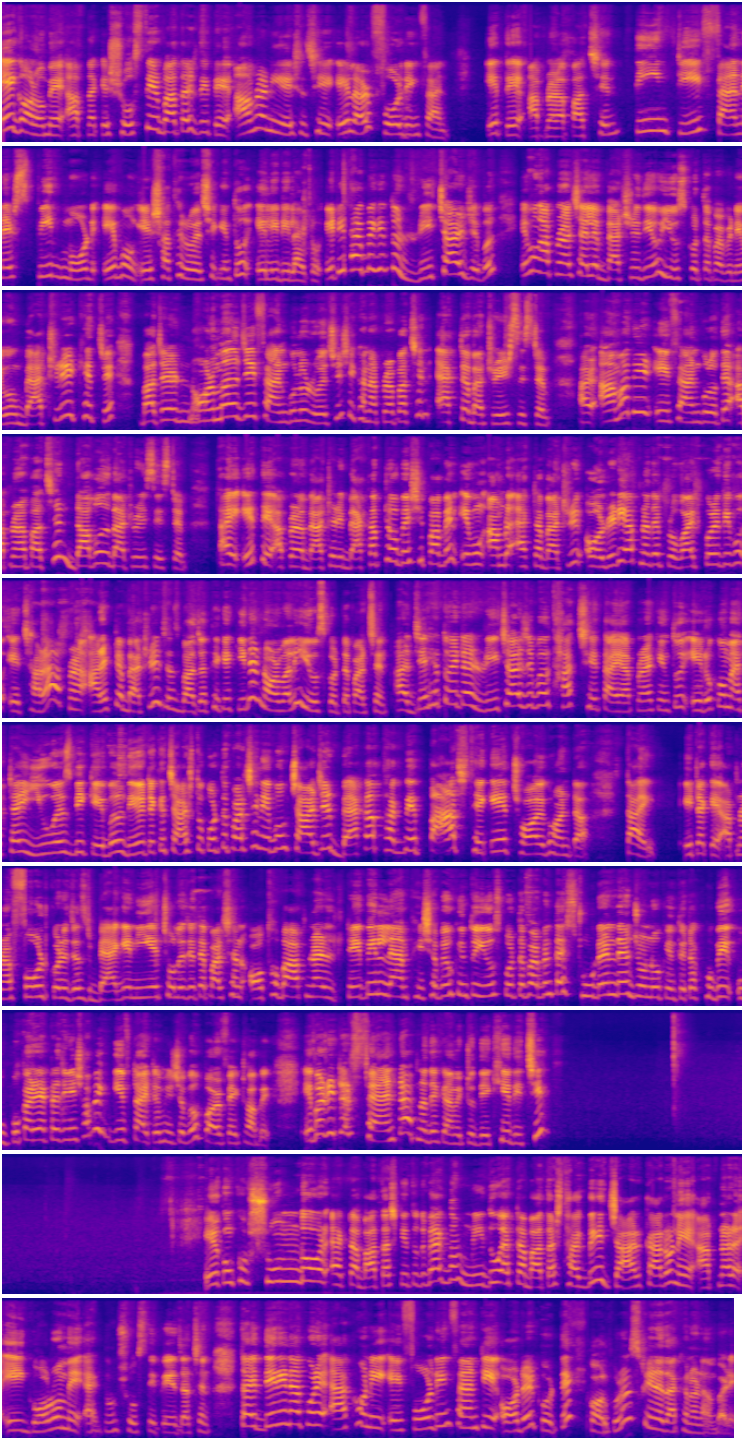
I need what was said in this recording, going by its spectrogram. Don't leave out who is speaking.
Speaker 1: এই গরমে আপনাকে স্বস্তির বাতাস দিতে আমরা নিয়ে এসেছি এলার ফোল্ডিং ফ্যান। এতে আপনারা পাচ্ছেন তিনটি ফ্যানের স্পিড মোড এবং এর সাথে রয়েছে কিন্তু এলইডি লাইটও। এটি থাকবে কিন্তু রিচার্জেবল এবং আপনারা চাইলে ব্যাটারি দিয়েও ইউজ করতে পারবেন এবং ব্যাটারির ক্ষেত্রে বাজারের নর্মাল যে ফ্যানগুলো রয়েছে, সেখানে আপনারা পাচ্ছেন একটা ব্যাটারির সিস্টেম আর আমাদের এই ফ্যানগুলোতে আপনারা পাচ্ছেন ডাবল ব্যাটারি সিস্টেম তাই এতে আপনারা ব্যাটারি ব্যাকআপটাও বেশি পাবেন এবং আমরা একটা ব্যাটারি অলরেডি আপনাদের প্রোভাইড করে দিব। এছাড়া আপনারা আরেকটা ব্যাটারি জাস্ট বাজার থেকে কিনে নর্মালি ইউজ করতে পারছেন। আর যেহেতু এটা রিচার্জেবল থাকছে, তাই আপনারা কিন্তু এরকম একটা ইউএসবি কেবল দিয়ে এটাকে চার্জ তো করতে পারছেন এবং চার্জের ব্যাকআপ থাকবে পাঁচ থেকে ছয় ঘণ্টা। তাই এটাকে আপনারা ফোল্ড করে জাস্ট ব্যাগে নিয়ে চলে যেতে পারছেন অথবা আপনার টেবিল ল্যাম্প হিসেবেও কিন্তু ইউজ করতে পারবেন। তাই স্টুডেন্টদের জন্য কিন্তু এটা খুবই উপকারী একটা জিনিস হবে গিফট আইটেম হিসেবেও পারফেক্ট হবে। এবার এটার ফ্যানটা আপনাদেরকে আমি একটু দেখিয়ে দিচ্ছি। এরকম খুব সুন্দর একটা বাতাস, কিন্তু দেবে একদম মৃদু একটা বাতাস থাকবে, যার কারণে আপনারা এই গরমে একদম স্বস্তি পেয়ে যাচ্ছেন। তাই দেরি না করে এখনই এই ফোল্ডিং ফ্যানটি অর্ডার করতে কল করুন স্ক্রিনে দেখানো নাম্বারে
